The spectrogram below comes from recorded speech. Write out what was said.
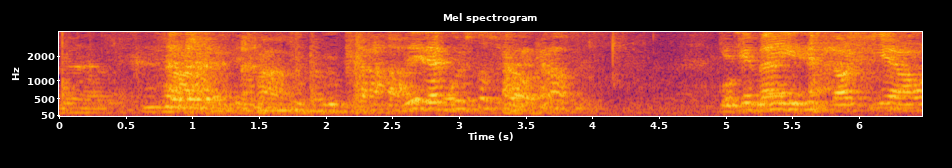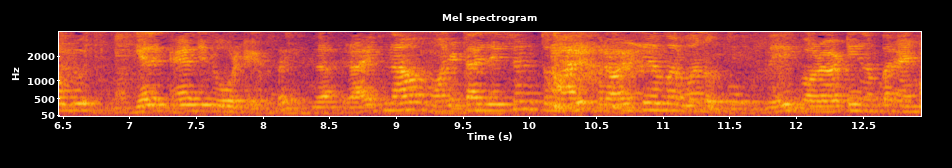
भी बनाए। नहीं कुछ तो सुझाव ना। क्योंकि मैंने इसे स्टार्ट किया I want to get end it over here right now monetisation तुम्हारी प्रायोरिटी नंबर वन होती है। मेरी प्रायोरिटी नंबर एंड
